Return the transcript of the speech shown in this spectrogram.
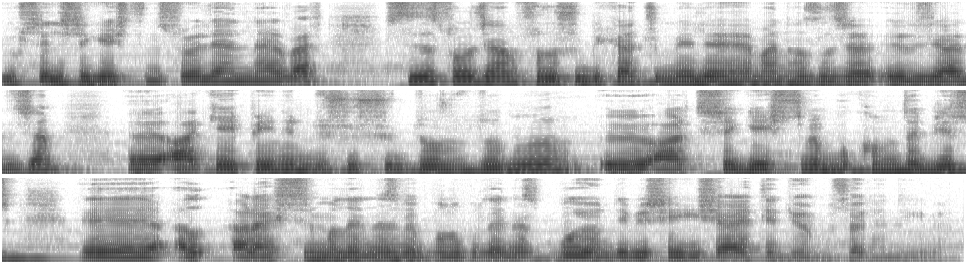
Yükselişe geçtiğini söyleyenler var. Size soracağım soru şu birkaç cümleyle hemen hızlıca rica edeceğim. Ee, AKP'nin düşüşü durdu mu, e, artışa geçti mi? Bu konuda bir e, araştırmalarınız ve bulgularınız bu yönde bir şey işaret ediyor mu söylendiği gibi?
